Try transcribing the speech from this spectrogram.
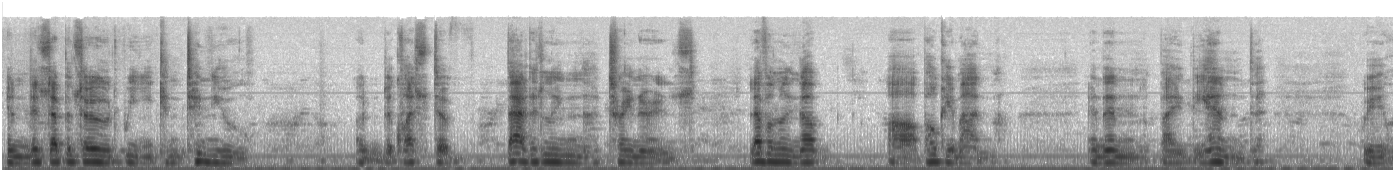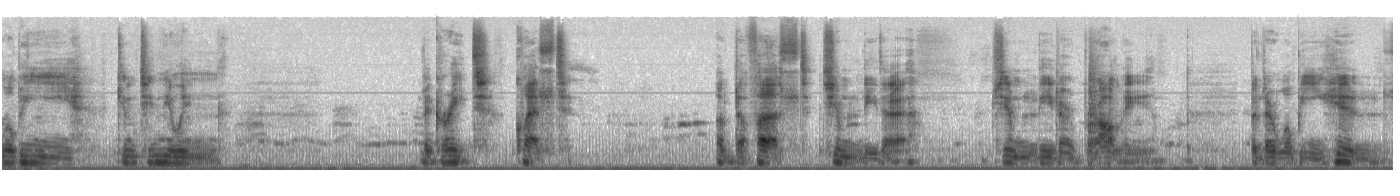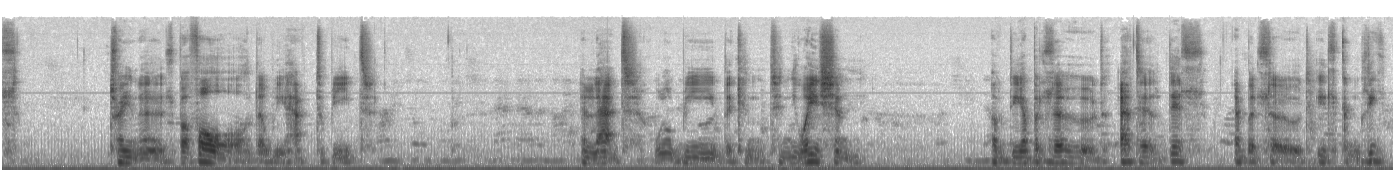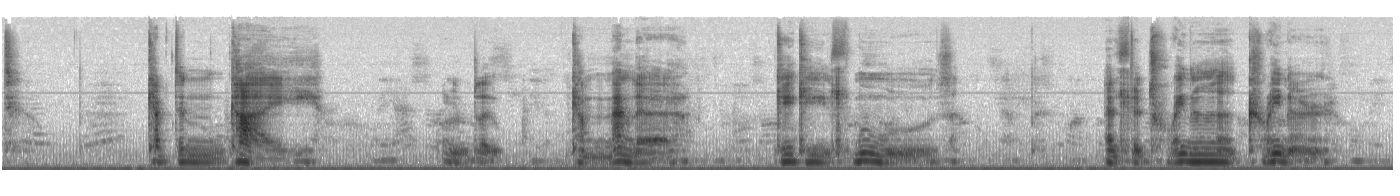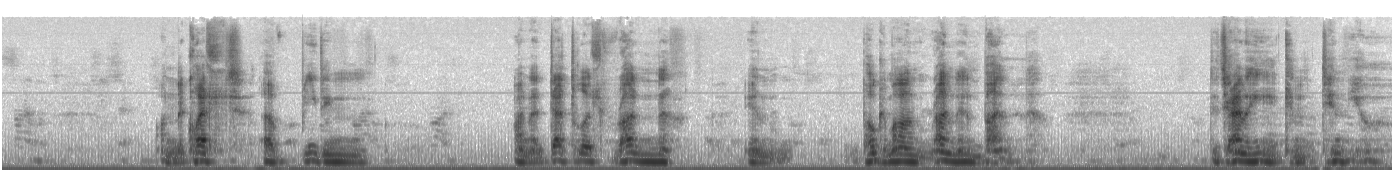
In this episode, we continue on the quest of battling trainers, leveling up our Pokemon, and then by the end, we will be continuing the great quest of the first gym leader, gym leader Brawly. But there will be his trainers before that we have to beat. And that will be the continuation of the episode after this episode is complete. Captain Kai, the commander, KK Smooth, as the trainer Crainer, on the quest of beating on a deathless run in Pokemon Run and Bun. The journey continues.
